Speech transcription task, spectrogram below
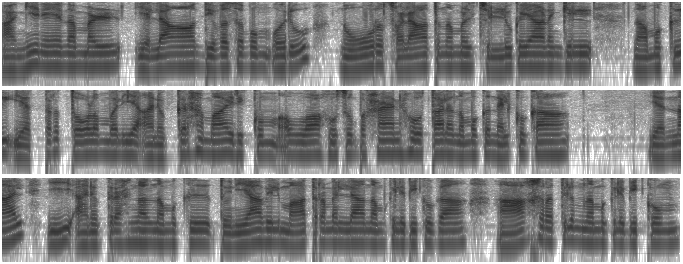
അങ്ങനെ നമ്മൾ എല്ലാ ദിവസവും ഒരു നൂറ് സ്വലാത്ത് നമ്മൾ ചെല്ലുകയാണെങ്കിൽ നമുക്ക് എത്രത്തോളം വലിയ അനുഗ്രഹമായിരിക്കും അള്ളാഹു സുബാൻഹു താല നമുക്ക് നൽകുക? എന്നാൽ ഈ അനുഗ്രഹങ്ങൾ നമുക്ക് ദുനിയാവിൽ മാത്രമല്ല നമുക്ക് ലഭിക്കുക. ആഹ്റത്തിലും നമുക്ക് ലഭിക്കും.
